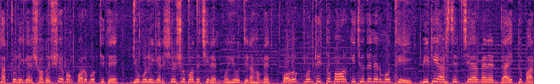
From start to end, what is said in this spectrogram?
ছাত্রলীগের সদস্য এবং পরবর্তীতে যুবলীগের শীর্ষ পদে ছিলেন মহিউদ্দিন আহমেদ। পলক মন্ত্রিত্ব পাওয়ার কিছুদিনের মধ্যেই বিটিআরসির চেয়ারম্যানের দায়িত্ব পান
